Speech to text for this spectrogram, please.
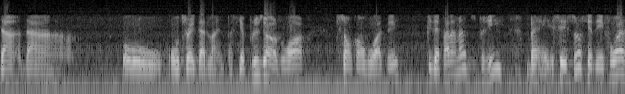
dans, au, trade deadline? Parce qu'il y a plusieurs joueurs qui sont convoités. Puis dépendamment du prix, ben c'est sûr que des fois,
